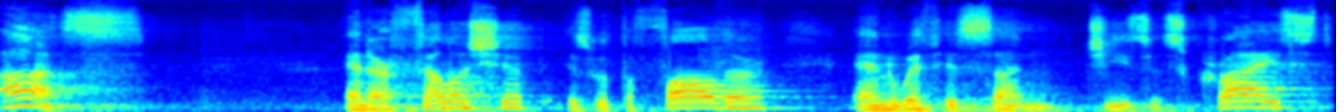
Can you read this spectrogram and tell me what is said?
us. And our fellowship is with the Father and with his Son, Jesus Christ.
